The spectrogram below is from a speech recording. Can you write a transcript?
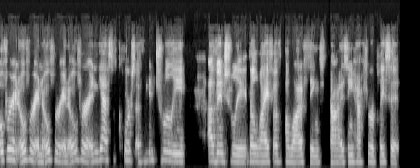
over and over and over and over. And yes, of course, eventually eventually the life of a lot of things dies and you have to replace it.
